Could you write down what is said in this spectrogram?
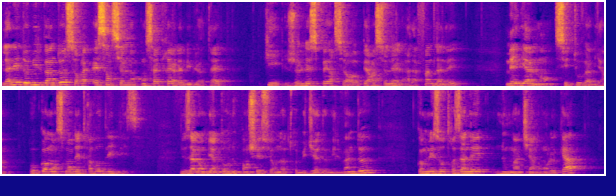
L'année 2022 sera essentiellement consacrée à la bibliothèque, qui, je l'espère, sera opérationnel à la fin de l'année, mais également, si tout va bien, au commencement des travaux de l'Église. Nous allons bientôt nous pencher sur notre budget 2022. Comme les autres années, nous maintiendrons le cap,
